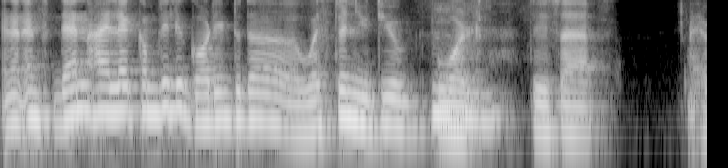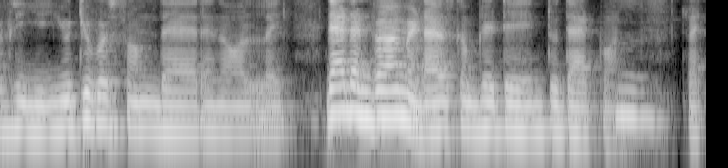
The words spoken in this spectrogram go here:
And then and then I like completely got into the Western YouTube world. There's uh, every YouTubers from there and all like that environment. I was completely into that one, right?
